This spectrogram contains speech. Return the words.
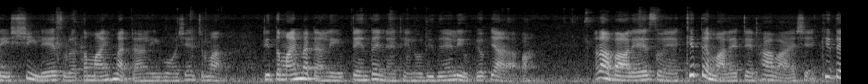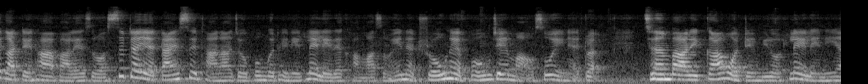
လေရှိလဲဆိုတော့တမိုင်းမှတ်တမ်းလေးပေါ့ရှင်ကျမဒီတမိုင်းမှတ်တမ်းလေးကိုတင်သိမ့်နေထင်လို့ဒီသတင်းလေးကိုပြောပြတာပါ အဲ့ဒါပါလဲဆိုရင်ခစ်တက်မှာလဲတင်ထားပါရဲ့ရှင်ခစ်တက်ကတင်ထားပါလဲဆိုတော့စစ်တပ်ရဲ့တိုင်းစစ်ဌာနချုပ်ပုံကထိန်တွေလှည့်လေတဲ့ခါမှာဆိုရင်နဲ့ drone နဲ့ဘုံကျဲမှာအောင်စိုးရင်တဲ့အတွက်ဂျမ်ပါတွေကားပေါ်တင်ပြီးတော့လှည့်လည်နေရ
